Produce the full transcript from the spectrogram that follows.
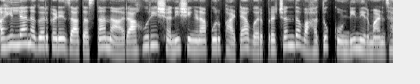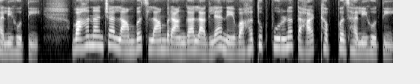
अहिल्यानगरकडे जात असताना राहुरी शनिशिंगणापूर फाट्यावर प्रचंड वाहतूक कोंडी निर्माण झाली होती. वाहनांच्या लांबच लांब रांगा लागल्याने वाहतूक पूर्णतः ठप्प झाली होती.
